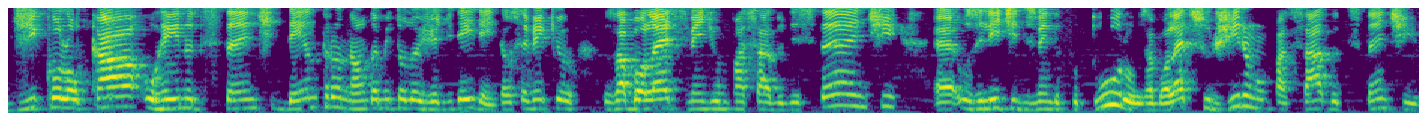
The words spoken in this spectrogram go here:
de colocar o reino distante dentro ou não da mitologia de D&D. Então você vê que os aboletes vêm de um passado distante, é, os elítides vêm do futuro, os aboletes surgiram num passado distante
